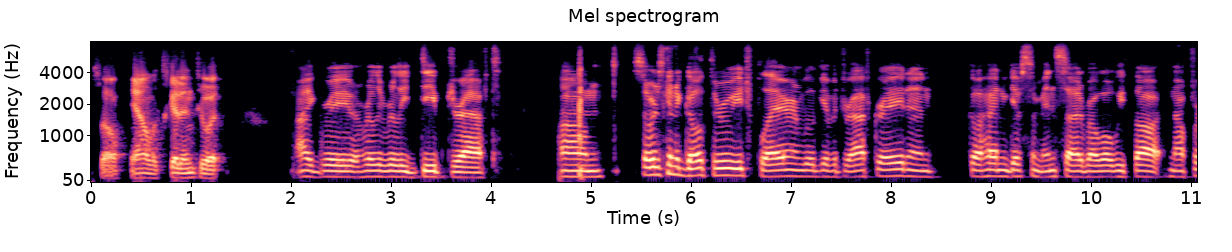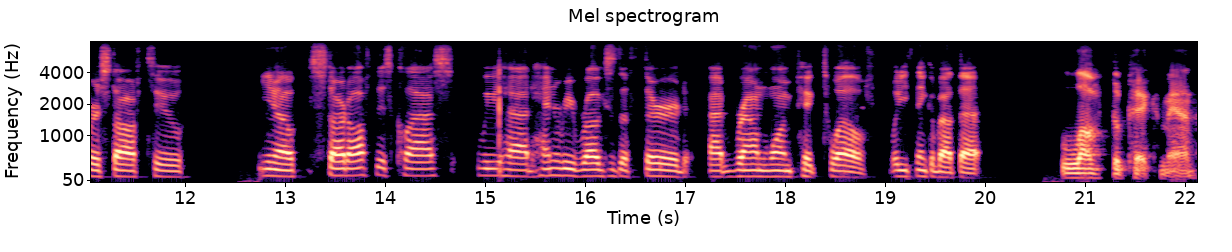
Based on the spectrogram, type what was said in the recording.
So yeah, let's get into it. I agree. A really, really deep draft. Um, so we're just gonna go through each player and we'll give a draft grade and go ahead and give some insight about what we thought. Now, first off, to you know, start off this class, we had Henry Ruggs the third at round one, pick twelve. What do you think about that? Loved the pick, man.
